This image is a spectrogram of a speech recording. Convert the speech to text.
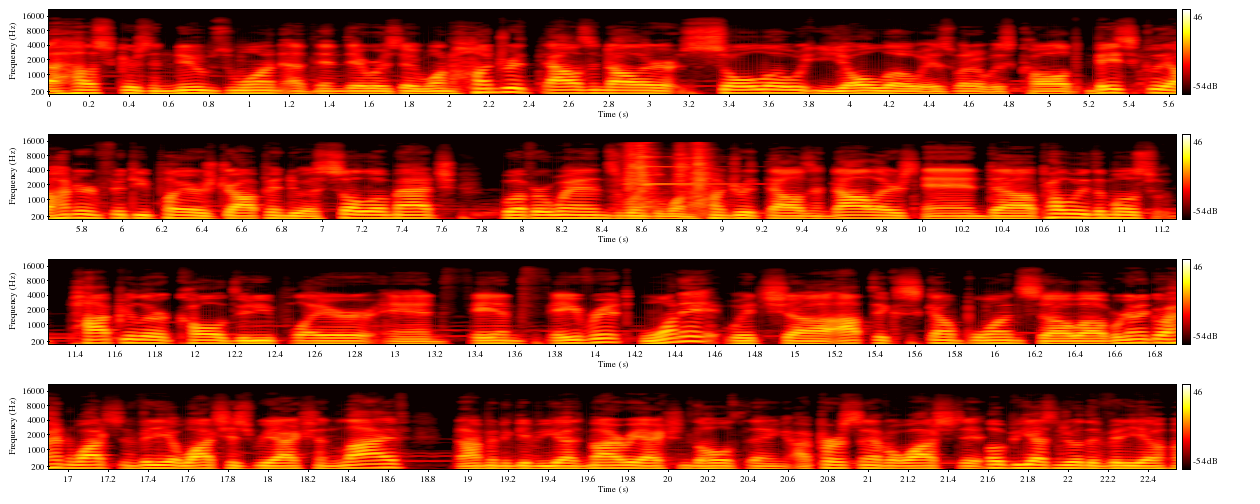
that HusKerrs and Newbz won. And then there was a $100,000 solo YOLO is what it was called. Basically, 150 players drop into a solo match. Whoever wins wins $100,000. And uh, probably the most popular Call of Duty player and fan favorite won it, which uh, Optic Scump won. So uh, we're going to go ahead and watch the video, watch his reaction live. And I'm going to give you guys my reaction to the whole thing. I personally haven't watched it. Hope you guys enjoyed the video.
